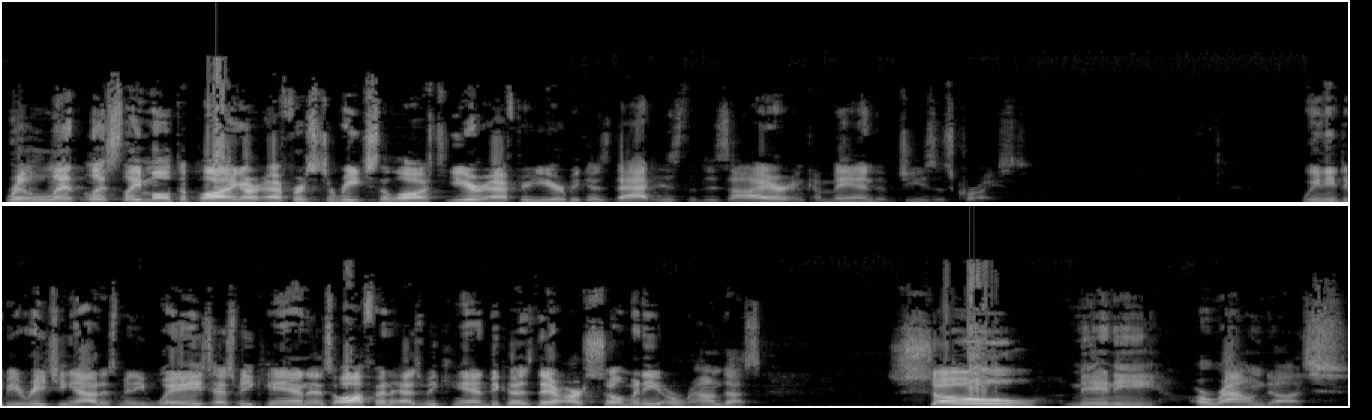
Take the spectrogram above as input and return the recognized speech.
relentlessly multiplying our efforts to reach the lost year after year because that is the desire and command of Jesus Christ. We need to be reaching out as many ways as we can, as often as we can, because there are so many around us. So many around us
